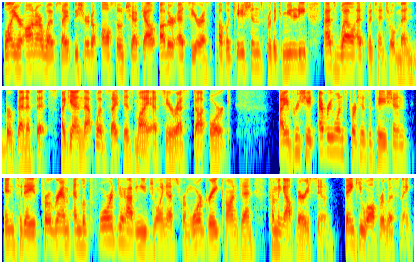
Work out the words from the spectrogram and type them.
While you're on our website, be sure to also check out other SCRS publications for the community as well as potential member benefits. Again, that website is myscrs.org. I appreciate everyone's participation in today's program and look forward to having you join us for more great content coming out very soon. Thank you all for listening.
